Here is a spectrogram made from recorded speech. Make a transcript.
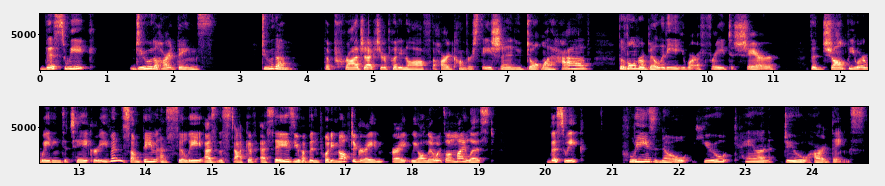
This week, do the hard things do them. The project you're putting off, the hard conversation you don't want to have, the vulnerability you are afraid to share, the jump you are waiting to take, or even something as silly as the stack of essays you have been putting off to grade. All right, we all know it's on my list. This week, please know you can do hard things.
